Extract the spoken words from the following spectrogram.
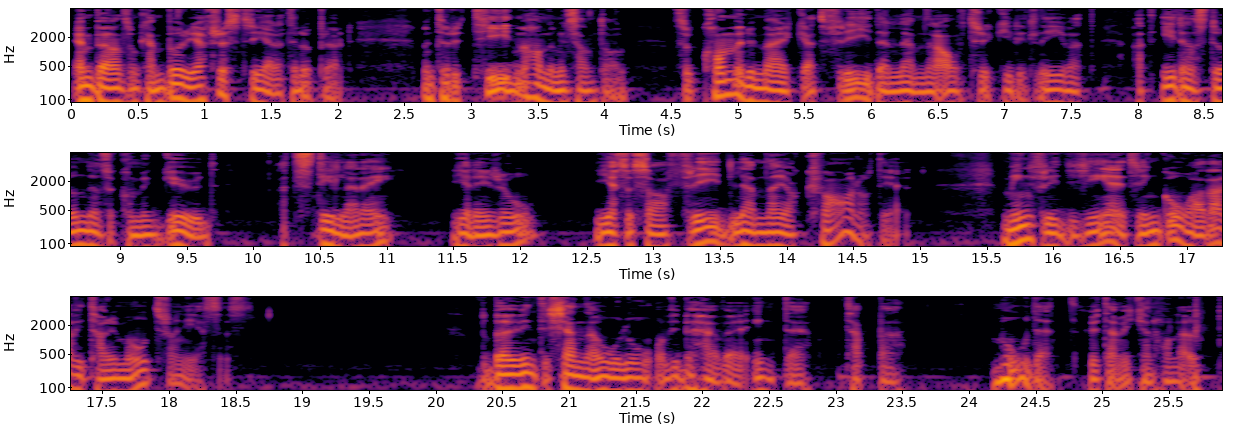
en bön som kan börja frustrerat eller upprört. Men tar du tid med honom i samtal så kommer du märka att friden lämnar avtryck i ditt liv. Att, att i den stunden så kommer Gud att stilla dig, ge dig ro. Jesus sa frid lämnar jag kvar åt er. Min frid ger er till en gåva vi tar emot från Jesus. Då behöver vi inte känna oro och vi behöver inte tappa modet. Utan vi kan hålla upp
